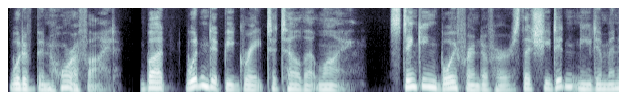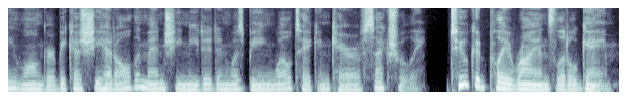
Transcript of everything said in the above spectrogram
would have been horrified. But wouldn't it be great to tell that lying, stinking boyfriend of hers that she didn't need him any longer because she had all the men she needed and was being well taken care of sexually? Two could play Ryan's little game.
